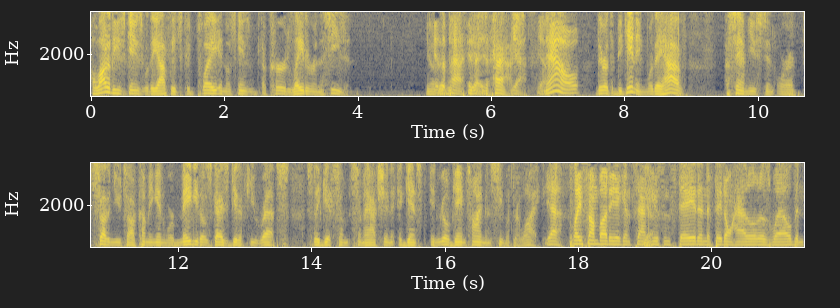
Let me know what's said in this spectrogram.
a lot of these games where the athletes could play and those games occurred later in the season. You know, In the past, in, yeah, in yeah. the past. Yeah, yeah. Now they're at the beginning where they have a Sam Houston or a Southern Utah coming in where maybe those guys get a few reps so they get some some action against in real game time and see what they're like. Yeah, play somebody against Sam Yeah. Houston State, and if they don't handle it as well, then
